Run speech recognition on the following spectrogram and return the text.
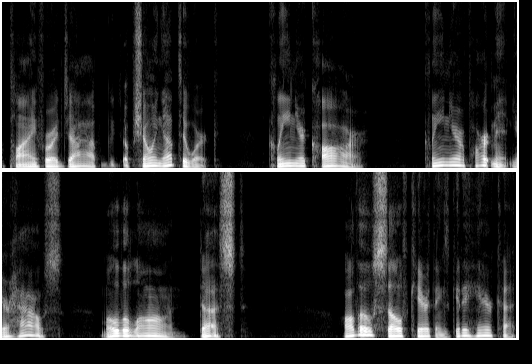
applying for a job, showing up to work, clean your car, clean your apartment, your house, mow the lawn, dust. All those self care things. Get a haircut,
